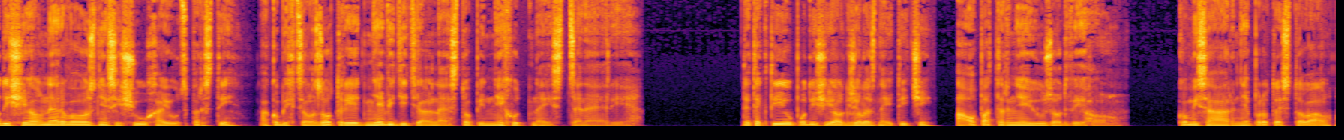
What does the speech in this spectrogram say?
odišiel nervózne si šúchajúc prsty, ako by chcel zotrieť neviditeľné stopy nechutnej scenérie. Detektív podišiel k železnej tyči a opatrne ju zodvihol. Komisár neprotestoval,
